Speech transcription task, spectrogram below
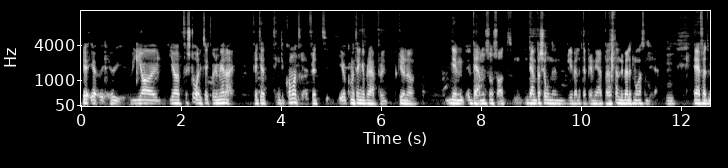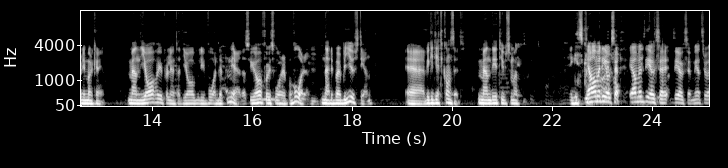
Jag, jag, jag, jag förstår exakt vad du menar. För att jag tänkte komma till det. För att jag kommer att tänka på det här på grund av det är en vän som sa att den personen blir väldigt deprimerad på hösten. Det är väldigt många som blir det. Mm. Eh, För att det blir mörkare. Men jag har ju problemet att jag blir vårdeprimerad. Alltså jag får ju svårare på våren. Mm. När det börjar bli ljust igen. Eh, vilket är jättekonstigt. Men det är typ som att Ja, men det också. Ja, men det också. Det också. Men jag tror,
